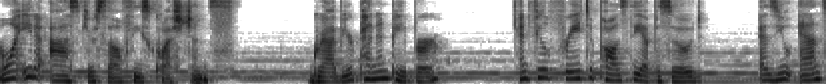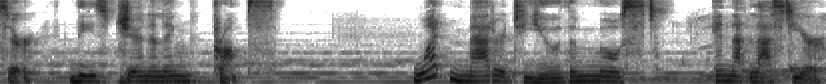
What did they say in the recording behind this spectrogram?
I want you to ask yourself these questions. Grab your pen and paper and feel free to pause the episode as you answer these journaling prompts. What mattered to you the most in that last year?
